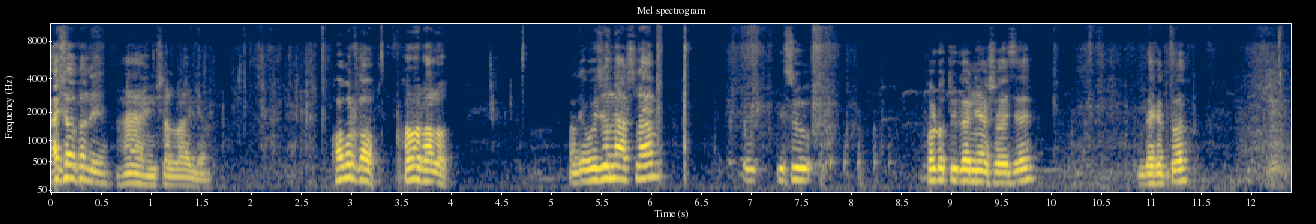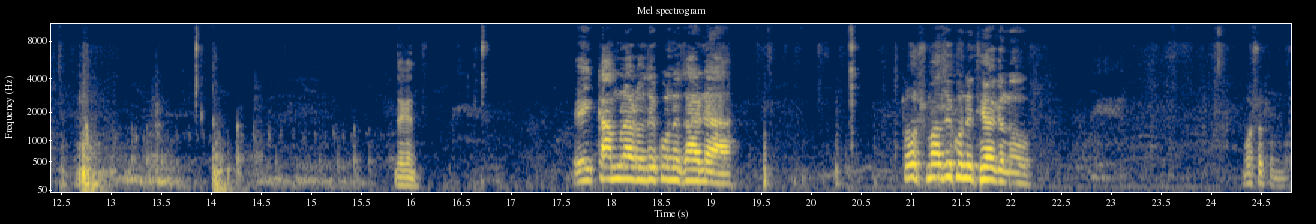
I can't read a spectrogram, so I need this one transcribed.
আসো তাহলে। হ্যাঁ ইনশাল্লাহ আইলাম। খবর কও? খবর ভালো। মানে ওই জন্য আসলাম। কিছু ফটো তুলে নিয়ে আসা হয়েছে। দেখেন তো। দেখেন। এই কামলা রোদে কোনো যায় না। তোষ মাঝে কোনো থিয়া গেল। বসো তোমরা।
